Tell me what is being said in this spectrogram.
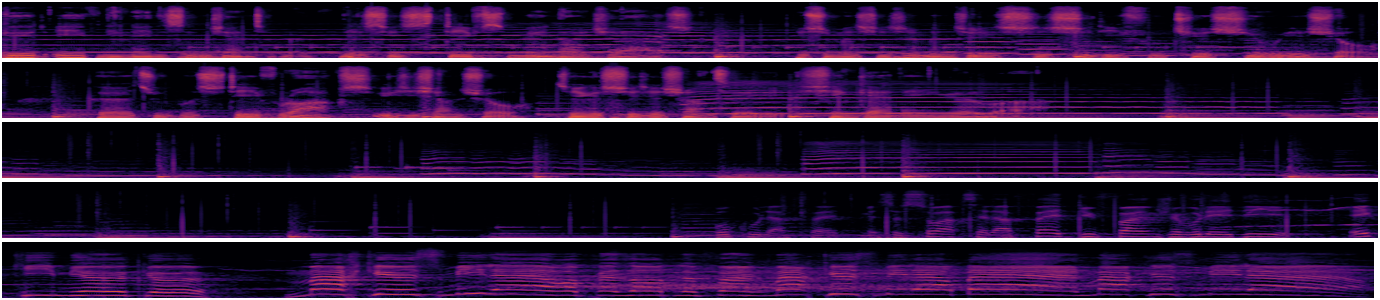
Good evening, ladies and gentlemen. This is Steve's Midnight Jazz. 女士们、先生们，这里是史蒂夫爵士午夜秀，和主播 Steve Rocks 一起享受这个世界上最性感的音乐吧。beaucoup la fête. Mais ce soir, c'est la fête du funk, je vous l'ai dit. Et qui mieux que Marcus Miller représente le funk. Marcus Miller Band. Marcus Miller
